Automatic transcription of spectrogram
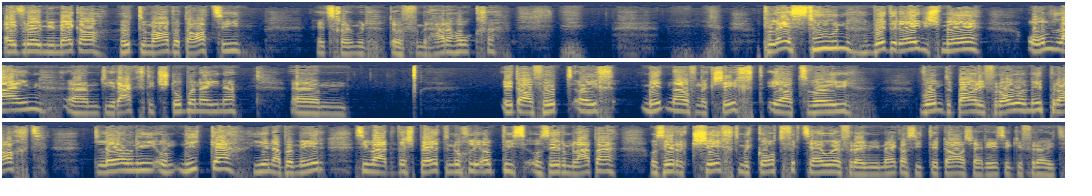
Hey, ich freue mich mega, heute Abend da zu sein. Jetzt können wir, dürfen wir herhocken. Bless tun, wieder einmal mehr online, ähm, direkt in die Stube rein. Ähm, ich darf heute euch mitnehmen auf eine Geschichte. Ich habe zwei wunderbare Frauen mitgebracht. Leonie und Nike, hier neben mir. Sie werden dann später noch etwas aus ihrem Leben, aus ihrer Geschichte mit Gott erzählen. Ich freue mich mega, seid ihr da. Das ist eine riesige Freude.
